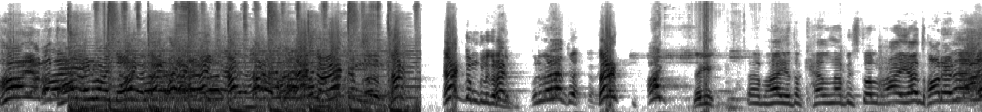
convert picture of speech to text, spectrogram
ভাই আরে ভাই ভাই একদমগুলো একদম করে গুলি একটা। দেখি ভাই এ তো খেলনা পিস্তল ভাই এ ধরেন ভাই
